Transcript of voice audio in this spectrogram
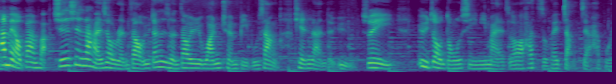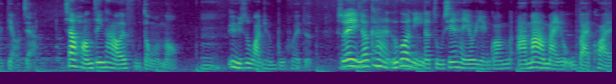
它没有办法。其实现在还是有人造玉，但是人造玉完全比不上天然的玉，所以玉这种东西你买了之后，它只会涨价，它不会掉价。像黄金它还会浮动，的猫？嗯，玉是完全不会的。所以你就看，如果你的祖先很有眼光，阿妈买个五百块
